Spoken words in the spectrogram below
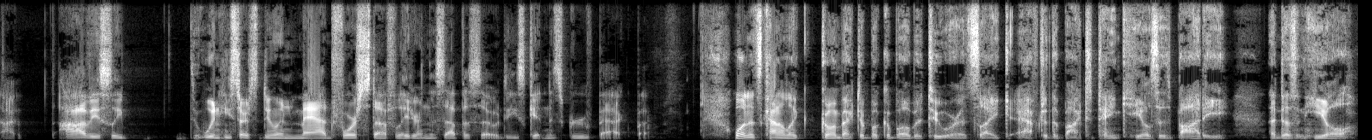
I, obviously, when he starts doing mad force stuff later in this episode, he's getting his groove back. But Well, and it's kind of like going back to Book of Boba too, where it's like after the Bacta tank heals his body, that doesn't heal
